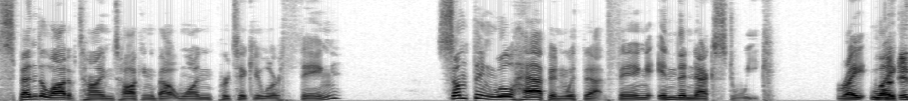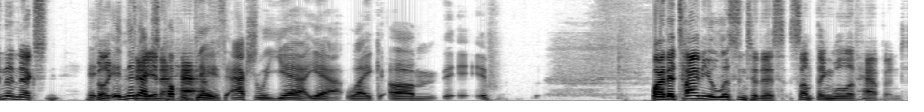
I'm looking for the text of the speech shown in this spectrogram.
spend a lot of time talking about one particular thing, something will happen with that thing in the next week. Right? Like in the next like, in the next couple days. Actually, yeah, yeah. Like um if By the time you listen to this, something will have happened.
